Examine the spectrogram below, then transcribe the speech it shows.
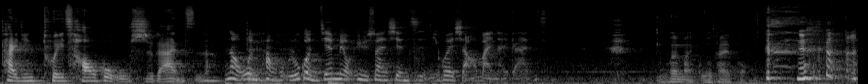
它已经推超过五十个案子了。那我问胖虎，如果你今天没有预算限制，你会想要买哪个案子？我会买国泰鹏，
